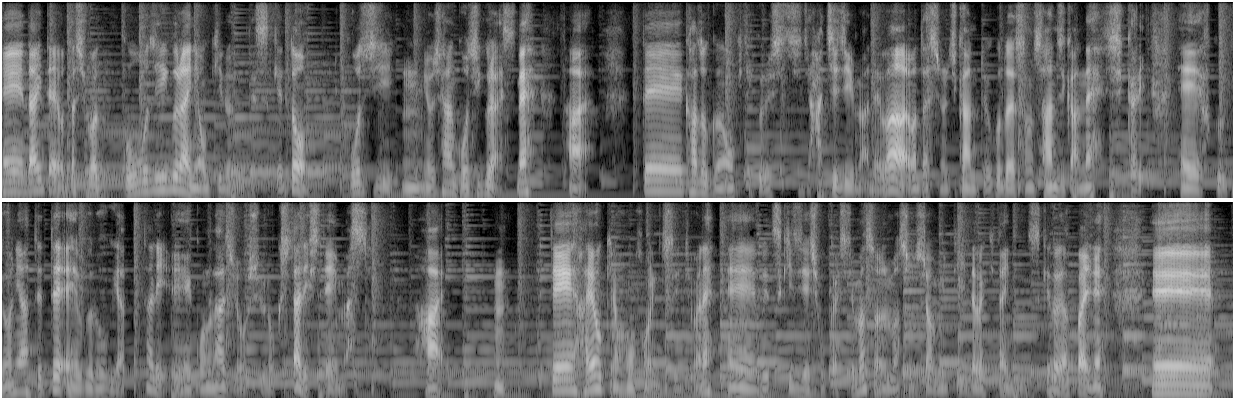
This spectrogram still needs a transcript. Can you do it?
えー、大体私は5時ぐらいに起きるんですけど、5時、うん、4時半、5時ぐらいですね。はい。で、家族が起きてくる7時、8時までは私の時間ということで、その3時間ね、しっかり、えー、副業に当てて、えー、ブログやったり、えー、このラジオを収録したりしています。はい。うん。で、早起きの方法についてはね、えー、別記事で紹介してますので、まあ、そちらを見ていただきたいんですけど、やっぱりね、えー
